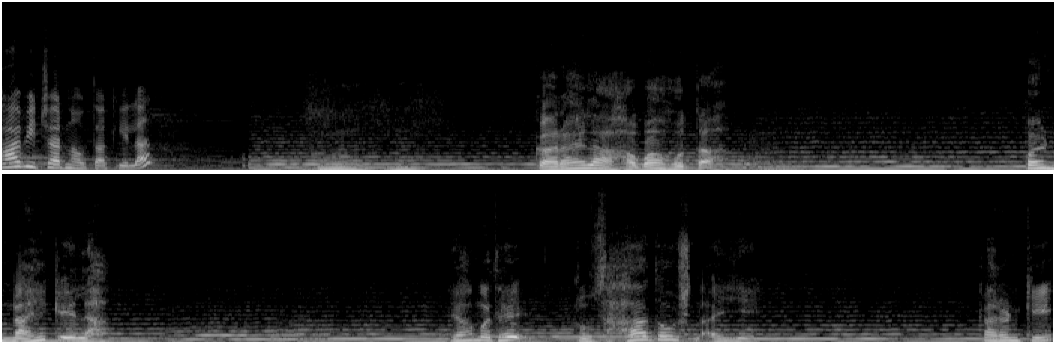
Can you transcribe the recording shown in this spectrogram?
हा विचार नव्हता केला करायला हवा होता. पण नाही केला. यामध्ये तुझा दोष नाहीये. कारण की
